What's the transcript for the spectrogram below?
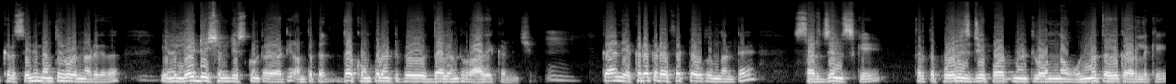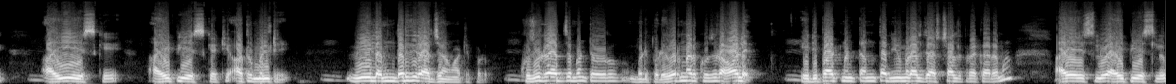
ఇక్కడ శని మంత్రి కూడా ఉన్నాడు కదా. ఈయన లేట్ డిసిషన్ తీసుకుంటాడు కాబట్టి అంత పెద్ద కొంపలంటి పోయే యుద్ధాలు అంటూ రాదు ఇక్కడి నుంచి. కానీ ఎక్కడెక్కడ ఎఫెక్ట్ అవుతుందంటే సర్జన్స్కి తర్వాత పోలీస్ డిపార్ట్మెంట్లో ఉన్న ఉన్నత అధికారులకి ఐఏఎస్కి ఐపీఎస్కి అటు మిలిటరీ వీళ్ళందరిది రాజ్యం అన్నమాట ఇప్పుడు. కుజుడు రాజ్యం అంటే ఎవరు? మరి ఇప్పుడు ఎవరున్నారు కుజుడు ఆలే ఈ డిపార్ట్మెంట్ అంతా న్యూమరాలజీ అష్టాల ప్రకారం ఐఏఎస్లు ఐపీఎస్లు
